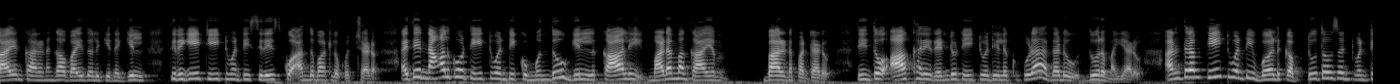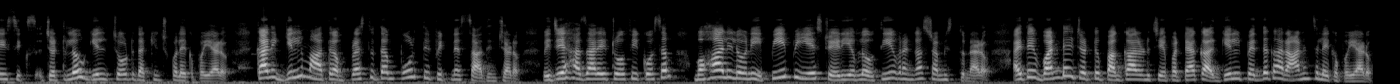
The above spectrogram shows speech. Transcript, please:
గాయం కారణంగా వైదొలిగిన గిల్ తిరిగి టీ ట్వంటీ సిరీస్కు అందుబాటులోకి వచ్చాడు అయితే నాలుగో టీ ట్వంటీకు ముందు గిల్ காலி மடம காயம் బారిన పడ్డాడు. దీంతో ఆఖరి రెండు టీ ట్వంటీలకు కూడా అతడు దూరమయ్యాడు. అనంతరం T twenty world cup two thousand twenty six జట్టులో గిల్ చోటు దక్కించుకోలేకపోయాడు. కానీ గిల్ మాత్రం ప్రస్తుతం పూర్తి ఫిట్నెస్ సాధించాడు. విజయ్ హజారే ట్రోఫీ కోసం మొహాలిలోని పీపీఏ స్టేడియంలో తీవ్రంగా శ్రమిస్తున్నాడు. అయితే వన్డే జట్టు పగ్గాలను చేపట్టాక గిల్ పెద్దగా రాణించలేకపోయాడు.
